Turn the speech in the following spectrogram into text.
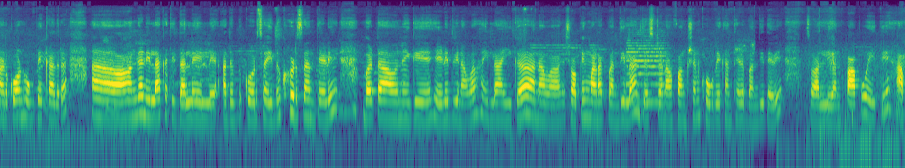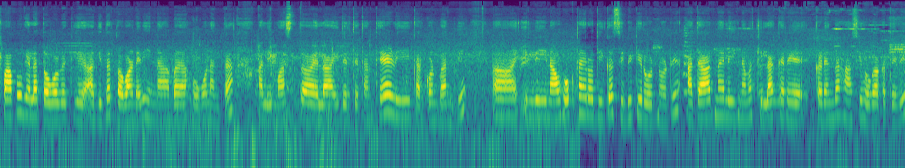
ನಡ್ಕೊಂಡು ಹೋಗ್ಬೇಕಾದ್ರೆ ಹಂಗೆ ನಿಲ್ಲಾಕತ್ತಿದ್ದ ಅಲ್ಲೇ ಇಲ್ಲೇ. ಅದು ಕೊಡ್ಸ, ಇದು ಕೊಡ್ಸ ಅಂತೇಳಿ. ಬಟ್ ಅವನಿಗೆ ಹೇಳಿದ್ವಿ ನಾವು, ಇಲ್ಲ ಈಗ ನಾವು ಶಾಪಿಂಗ್ ಮಾಡೋಕ್ಕೆ ಬಂದಿಲ್ಲ. ಜಸ್ಟ್ ನಾವು ಫಂಕ್ಷನ್ಗೆ ಹೋಗ್ಬೇಕಂತ ಹೇಳಿ ಬಂದಿದ್ದೇವೆ ಸೊ ಅಲ್ಲಿ ಒಂದು ಪಾಪು ಐತಿ. ಆ ಪಾಪುಗೆಲ್ಲ ತೊಗೊಳ್ಬೇಕು ಆಗಿದ್ದ ತೊಗೊಂಡೇವಿ. ಇನ್ನು ಬ, ಹೋಗೋಣಂತ. ಅಲ್ಲಿ ಮಸ್ತ್ ಎಲ್ಲ ಇದಿರ್ತೈತೆ ಅಂತ ಹೇಳಿ ಕರ್ಕೊಂಡು ಬಂದ್ವಿ. ಇಲ್ಲಿ ನಾವು ಹೋಗ್ತಾ ಇರೋದು ಈಗ ಸಿ ಬಿ ಟಿ ರೋಡ್ ನೋಡ್ರಿ. ಅದಾದಮೇಲೆ ಈಗ ನಾವು ಕಿಲಾಕೆರೆ ಕಡೆಯಿಂದ ಹಾಸಿ ಹೋಗಾಕತ್ತೀವಿ.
